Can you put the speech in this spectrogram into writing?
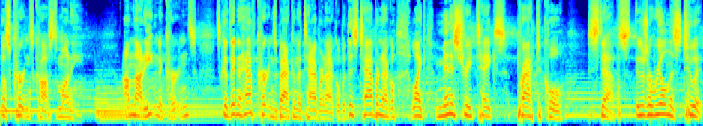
Those curtains cost money. I'm not eating the curtains. It's because they didn't have curtains back in the tabernacle. But this tabernacle, like ministry, takes practical steps. There's a realness to it.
